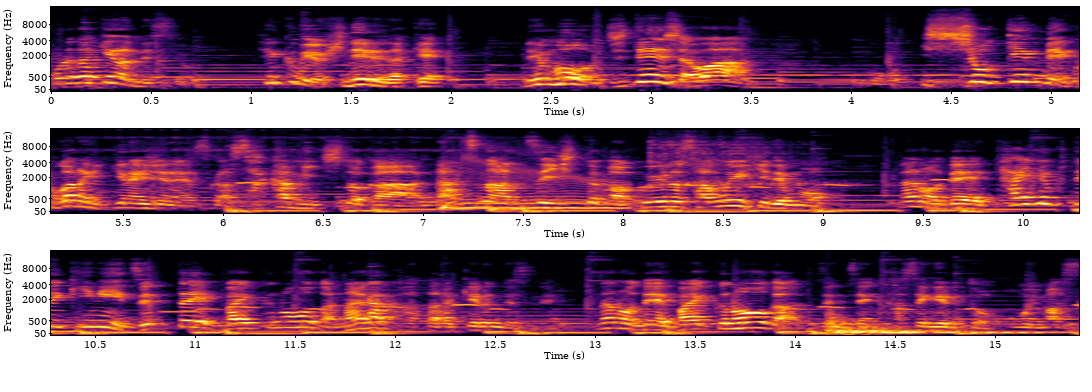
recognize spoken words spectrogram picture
これだけなんですよ。手首をひねるだけ。でも自転車はもう一生懸命こがなきゃいけないじゃないですか。坂道とか夏の暑い日とか冬の寒い日でもなので体力的に絶対バイクの方が長く働けるんですね。なのでバイクの方が全然稼げると思います。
